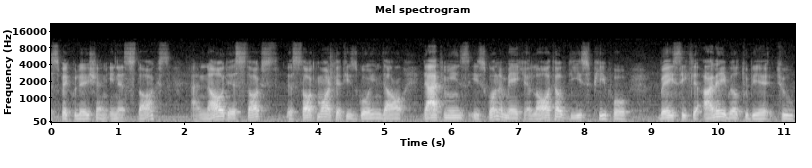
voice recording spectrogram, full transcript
speculation in stocks, and now the stocks the stock market is going down, that means it's going to make a lot of these people basically unable to be to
